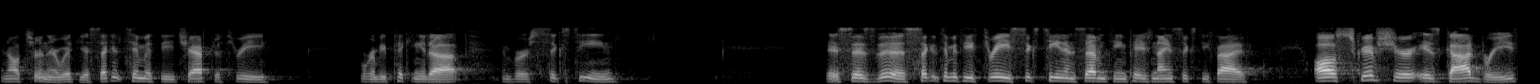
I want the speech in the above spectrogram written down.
And I'll turn there with you. 2 Timothy chapter 3. We're going to be picking it up in verse 16. It says this 2 Timothy 3 16 and 17, page 965. All scripture is God breathed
